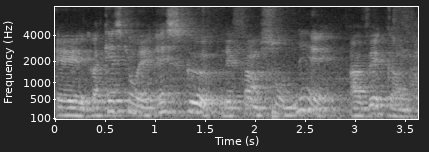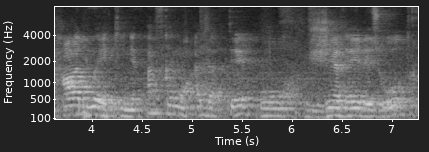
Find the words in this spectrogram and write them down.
et la question est, est-ce que les femmes sont nées avec un hardware qui n'est pas vraiment adapté pour gérer les autres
